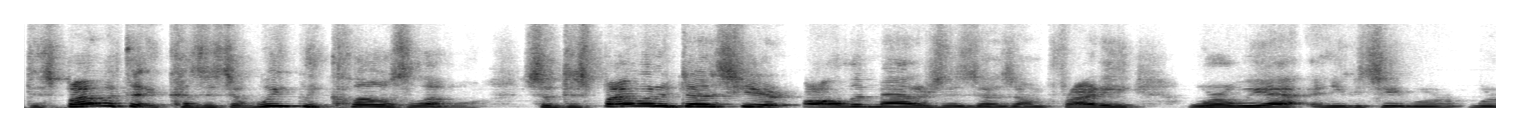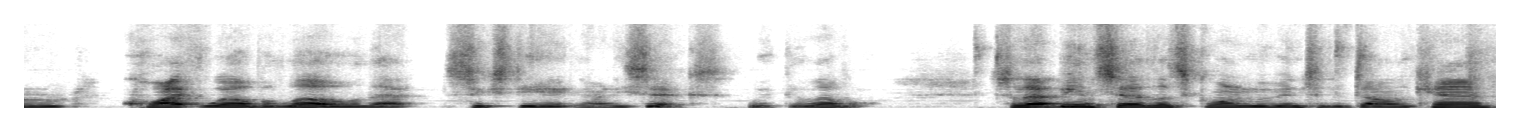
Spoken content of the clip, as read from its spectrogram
Despite what the, because it's a weekly close level. So despite what it does here, all that matters is as on Friday, where are we at? And you can see we're, we're quite well below that 68.96 weekly level. So that being said, let's go on and move into the dollar CAD.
